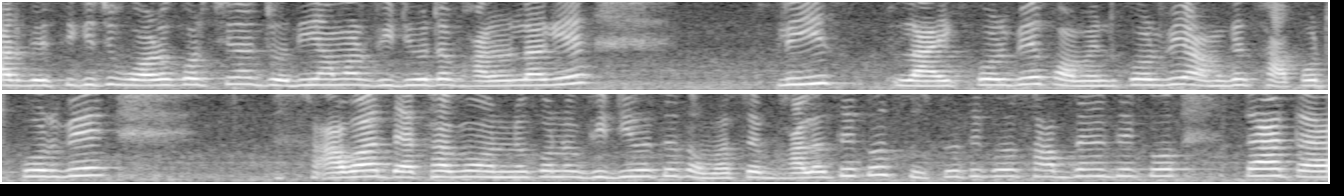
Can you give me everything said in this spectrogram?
আর বেশি কিছু বড় করছি না। যদি আমার ভিডিওটা ভালো লাগে প্লিজ লাইক করবে, কমেন্ট করবে, আমাকে সাপোর্ট করবে। আবার দেখাবে অন্য কোনো ভিডিওতে। তোমার সব ভালো থেকো, সুস্থ থেকো, সাবধানে থেকো। টাটা।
